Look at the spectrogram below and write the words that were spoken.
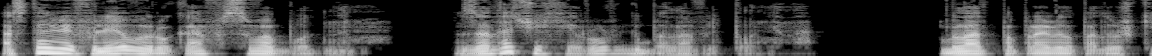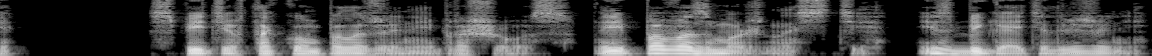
оставив левый рукав свободным. Задача хирурга была выполнена. Блад поправил подушки. — Спите в таком положении, прошу вас. И, по возможности, избегайте движений.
